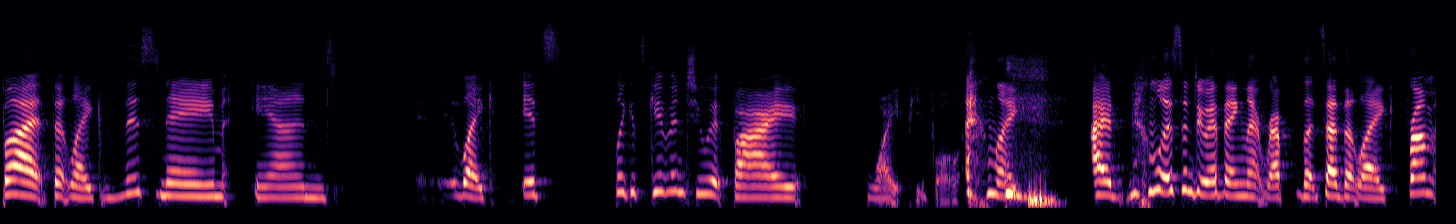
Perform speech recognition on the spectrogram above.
but that like this name and like it's like it's given to it by white people and like i listened to a thing that rep that said that like from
